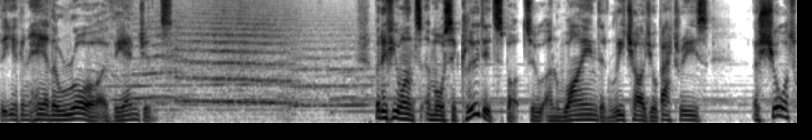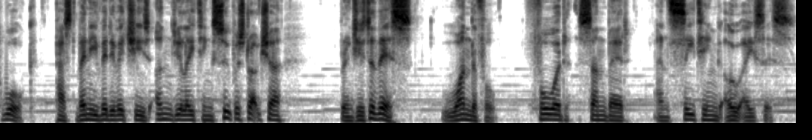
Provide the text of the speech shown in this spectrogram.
that you can hear the roar of the engines. But if you want a more secluded spot to unwind and recharge your batteries, a short walk past Veni Vidi Vici's undulating superstructure brings you to this wonderful forward sunbed and seating oasis.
